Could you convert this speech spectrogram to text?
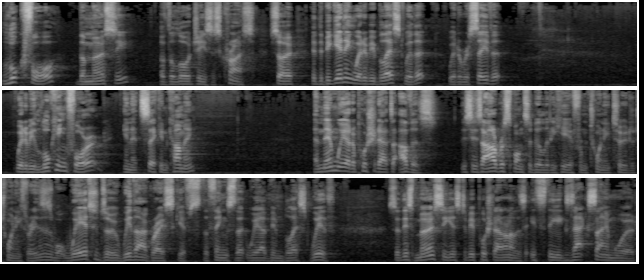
look for the mercy of the Lord Jesus Christ. So at the beginning, we're to be blessed with it, we're to receive it, we're to be looking for it in its second coming, and then we are to push it out to others. This is our responsibility here from 22 to 23. This is what we're to do with our grace gifts, the things that we have been blessed with. So, this mercy is to be pushed out on others. It's the exact same word.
